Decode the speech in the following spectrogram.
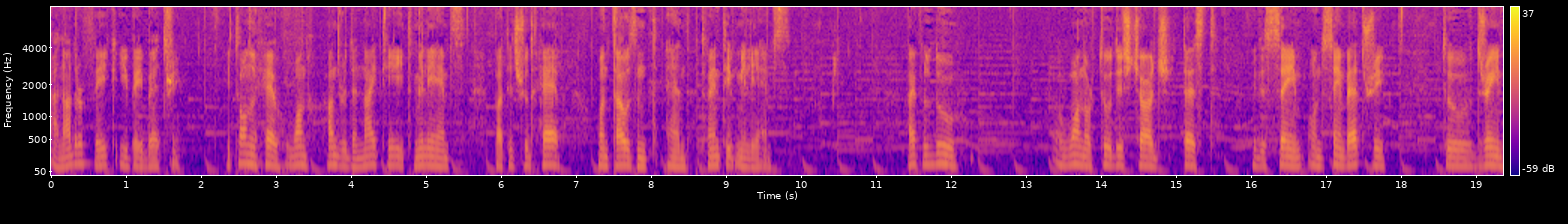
Another fake eBay battery. It only have 198 milliamps, but it should have 1020 milliamps. I will do one or two discharge test with the same on the same battery to drain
